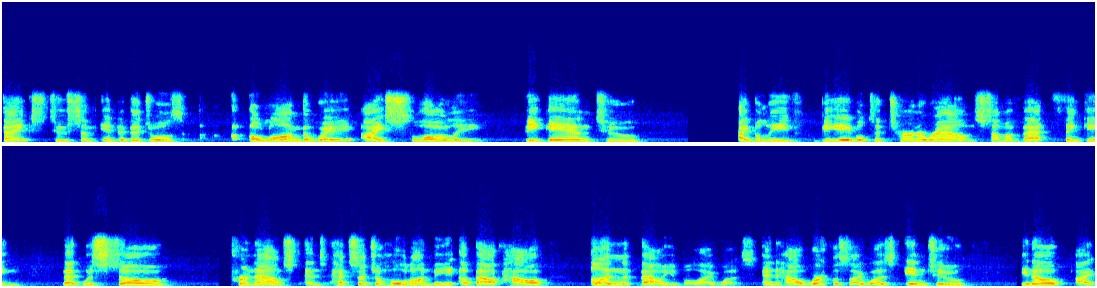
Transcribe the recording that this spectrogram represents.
thanks to some individuals along the way, I slowly began to, I believe, be able to turn around some of that thinking that was so pronounced and had such a hold on me about how unvaluable I was and how worthless I was into you know I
